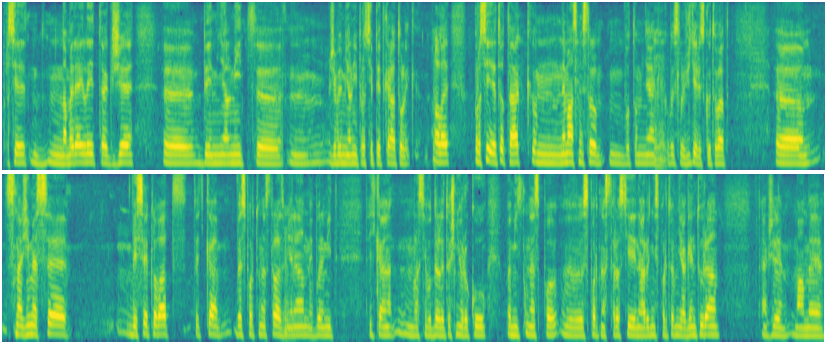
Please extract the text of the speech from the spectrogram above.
prostě na medaili, takže by měl mít, eh, mm, že by měl mít prostě pětkrát tolik. Ale prostě je to tak, mm, nemá smysl mm, o tom nějak mm. jakoby složitě diskutovat. Eh, snažíme se vysvětlovat, teďka ve sportu nastala změna, my budeme mít teďka vlastně od letošního roku bude mít na spo, sport na starosti Národní sportovní agentura, takže máme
